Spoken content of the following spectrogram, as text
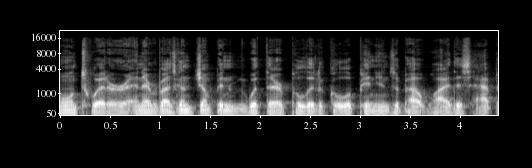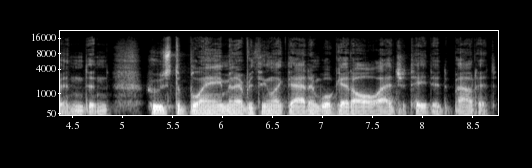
on Twitter and everybody's going to jump in with their political opinions about why this happened and who's to blame and everything like that. And we'll get all agitated about it.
